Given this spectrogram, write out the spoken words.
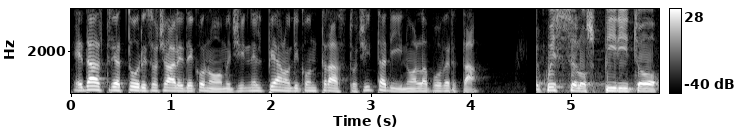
ed altri attori sociali ed economici nel piano di contrasto cittadino alla povertà. Questo è lo spirito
